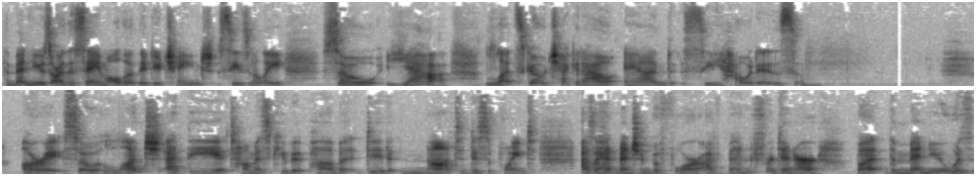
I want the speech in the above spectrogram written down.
the menus are the same, although they do change seasonally. So yeah, let's go check it out and see how it is. All right, so lunch at the Thomas Cubitt pub did not disappoint. As I had mentioned before, I've been for dinner, but the menu was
